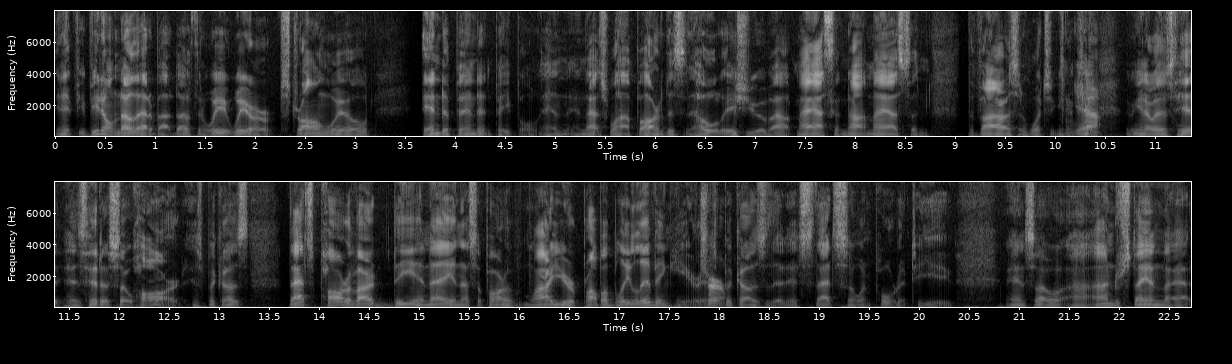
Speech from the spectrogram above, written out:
And if, if you don't know that about Dothan, we we are strong-willed, independent people, and and that's why part of this whole issue about masks and not masks and the virus and what you, you know Yeah. you know has hit has hit us so hard is because. That's part of our DNA, and that's a part of why you're probably living here. Sure. because that it's that's so important to you. And so uh, I understand that,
